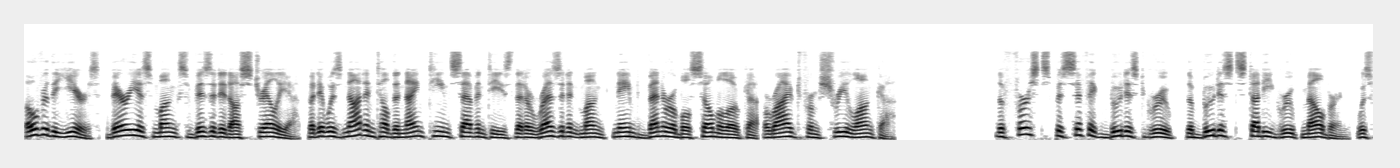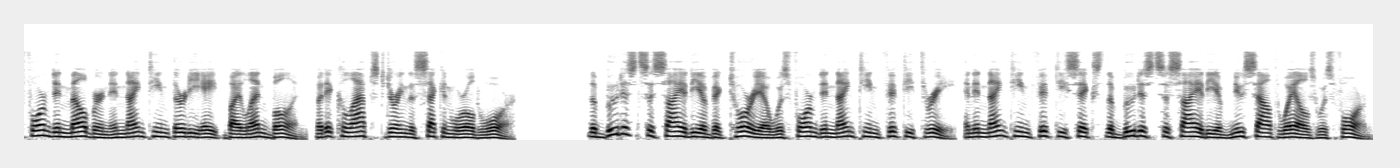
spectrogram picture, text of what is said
Over the years, various monks visited Australia, but it was not until the 1970s that a resident monk named Venerable Somaloka arrived from Sri Lanka. The first specific Buddhist group, the Buddhist Study Group Melbourne, was formed in Melbourne in 1938 by Len Bullen, but it collapsed during the Second World War. The Buddhist Society of Victoria was formed in 1953, and in 1956 the Buddhist Society of New South Wales was formed.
